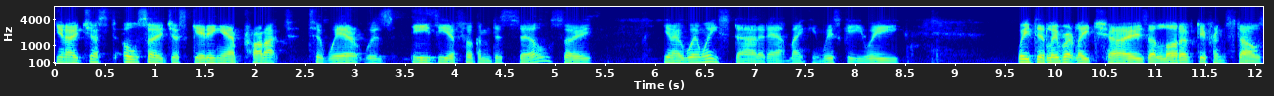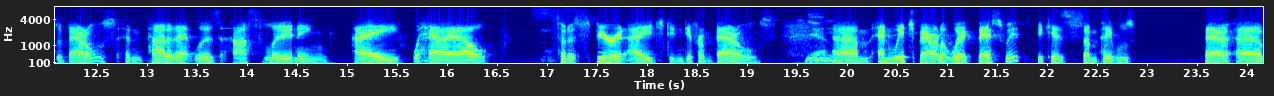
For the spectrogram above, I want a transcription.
you know, just also just getting our product to where it was easier for them to sell. So, you know, when we started out making whiskey, we we deliberately chose a lot of different styles of barrels, and part of that was us learning a how our sort of spirit aged in different barrels, Yeah. um, and which barrel it worked best with, because some people's bar- uh,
